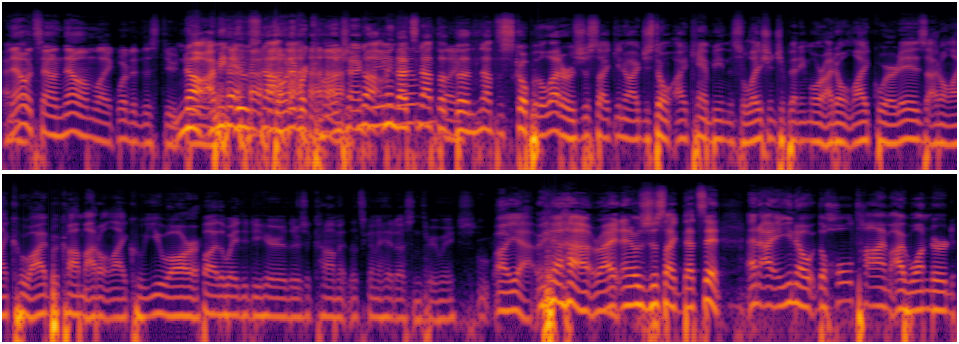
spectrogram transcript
and now then- it sounds. Now I'm like, what did this dude? No, do? I mean it was not. Don't ever contact No, me I mean that's not the, Like- the not the scope of the letter. It's just like you know, I just don't. I can't be in this relationship anymore. I don't like where it is. I don't like who I've become. I don't like who you are. By the way, did you hear? There's a comet that's going to hit us in three weeks. Oh yeah, yeah, right. And it was just like that's it. And I, you know, the whole time I wondered,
